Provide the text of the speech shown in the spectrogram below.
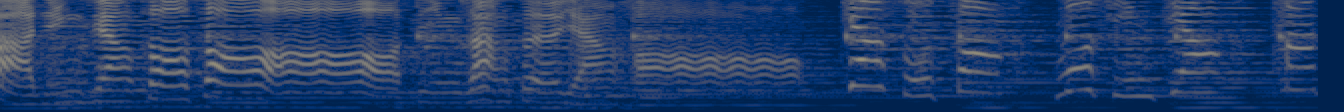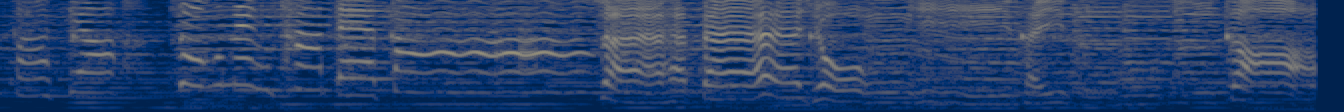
啥人像嫂嫂，心肠这样好？家叔叔莫心焦，他家小，总能他得到。舍得容易。谁是夫妻早？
